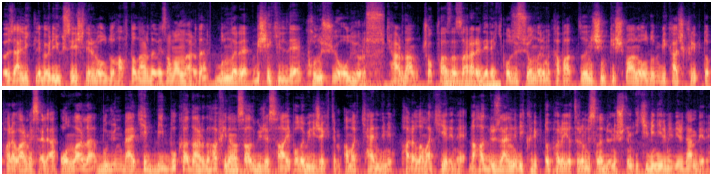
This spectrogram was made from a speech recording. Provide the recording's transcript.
Özellikle böyle yükselişlerin olduğu haftalarda ve zamanlarda bunları bir şekilde konuşuyor oluyoruz. Kardan çok fazla zarar ederek pozisyonlarımı kapattığım için pişman olduğum birkaç kripto para var mesela. Onlarla bugün belki bir bu kadar daha finansal güce sahip olabilecektim ama kendimi paralamak yerine daha düzenli bir kripto para yatırımcısına dönüştüm 2021'den beri.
